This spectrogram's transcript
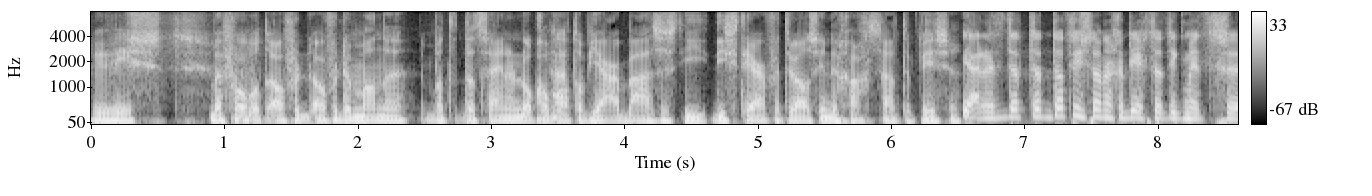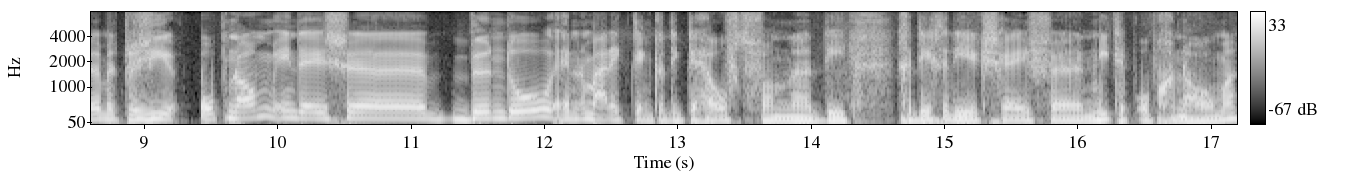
wist. Bijvoorbeeld over, over de mannen, want dat zijn er nogal Ja. wat op jaarbasis, die, die sterven terwijl ze in de gracht staan te pissen. Ja, dat, dat- dat, is dan een gedicht dat ik met, eh, met plezier opnam in deze eh, bundel. En, maar ik denk dat ik de helft van die gedichten die ik schreef niet heb opgenomen.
